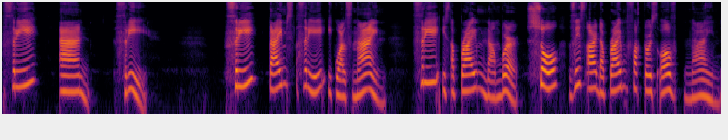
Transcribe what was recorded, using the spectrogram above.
3 and 3. 3 times 3 equals 9. 3 is a prime number. So, these are the prime factors of 9.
